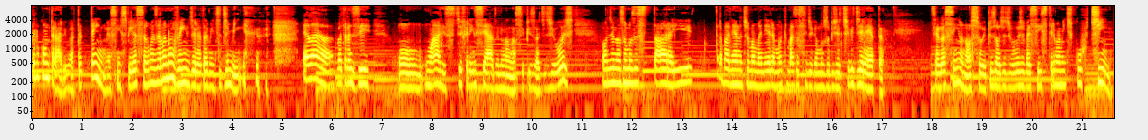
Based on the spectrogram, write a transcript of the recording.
Pelo contrário, eu até tenho essa inspiração, mas ela não vem diretamente de mim. ela vai trazer um, um ares diferenciado no nosso episódio de hoje, onde nós vamos estar aí trabalhando de uma maneira muito mais assim, digamos, objetiva e direta. Sendo assim, o nosso episódio de hoje vai ser extremamente curtinho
